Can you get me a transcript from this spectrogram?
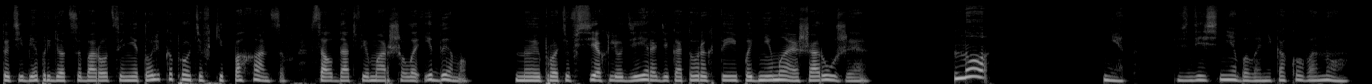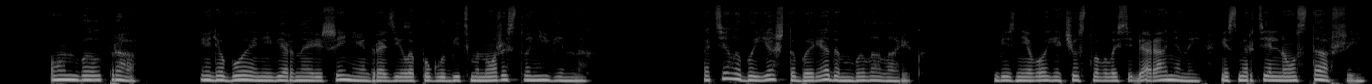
то тебе придется бороться не только против киппаханцев, солдат фимаршала и демов, но и против всех людей, ради которых ты и поднимаешь оружие». «Но...» Нет, здесь не было никакого «но». Он был прав и любое неверное решение грозило погубить множество невинных. Хотела бы я, чтобы рядом был Аларик. Без него я чувствовала себя раненой и смертельно уставшей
